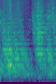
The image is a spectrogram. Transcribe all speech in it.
Música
